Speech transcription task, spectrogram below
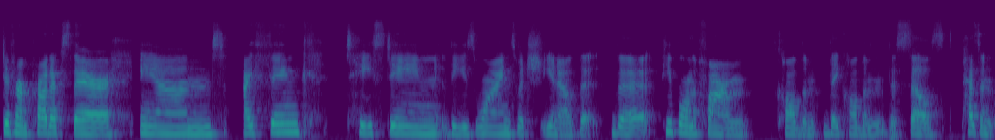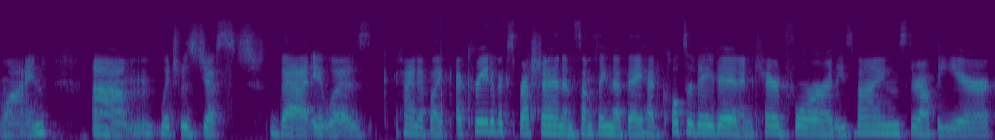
different products there. And I think tasting these wines, which, you know, the, the people on the farm called them they called them the themselves peasant wine um, which was just that it was kind of like a creative expression and something that they had cultivated and cared for these vines throughout the year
